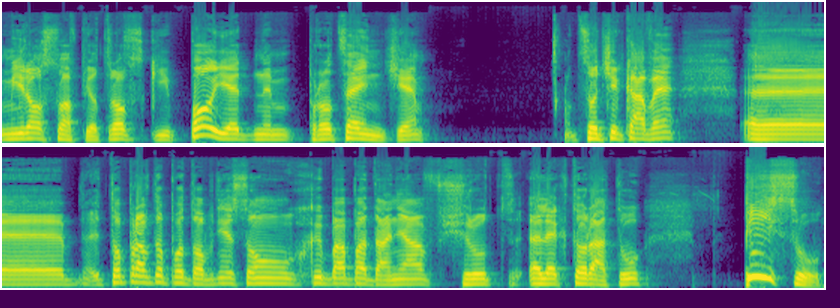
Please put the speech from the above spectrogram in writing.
Mirosław Piotrowski po jednym procencie. Co ciekawe, e, to prawdopodobnie są chyba badania wśród elektoratu PiSu,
